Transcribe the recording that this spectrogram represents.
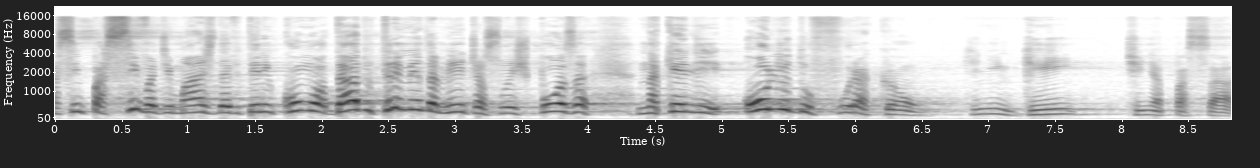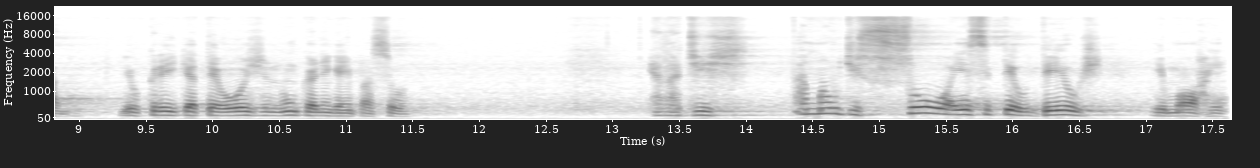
assim, passiva demais, deve ter incomodado tremendamente a sua esposa naquele olho do furacão que ninguém tinha passado. Eu creio que até hoje nunca ninguém passou. Ela diz: amaldiçoa esse teu Deus e morre.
